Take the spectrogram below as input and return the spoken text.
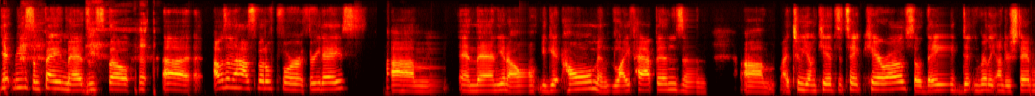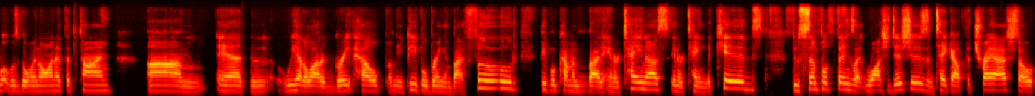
get me some pain meds. And so uh, i was in the hospital for three days. Um, and then you know you get home and life happens and um, I had two young kids to take care of, so they didn't really understand what was going on at the time. Um, and we had a lot of great help. I mean, people bringing by food, people coming by to entertain us, entertain the kids, do simple things like wash dishes and take out the trash. So,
